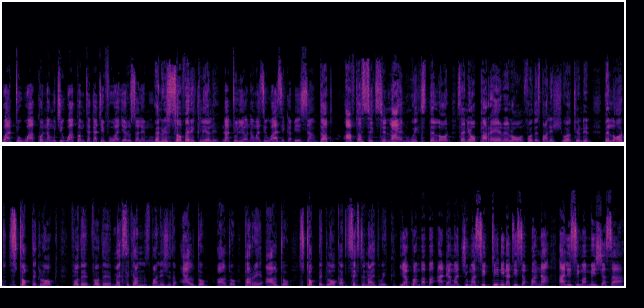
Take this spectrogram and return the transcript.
watu wako na mji wako mtakatifu wa yerusalemu And we saw very clearly na tuliona waziwazi kabisa that after 69 weeks, the Lord, Señor pare reloj for the Spanish who are tuned in, the Lord stopped the clock. For the, for the Mexican Spanish is the alto, alto, pare, alto, stop the clock at 69th week. ya kwamba baada ya majuma sitini na tisa bwana alisimamisha saa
